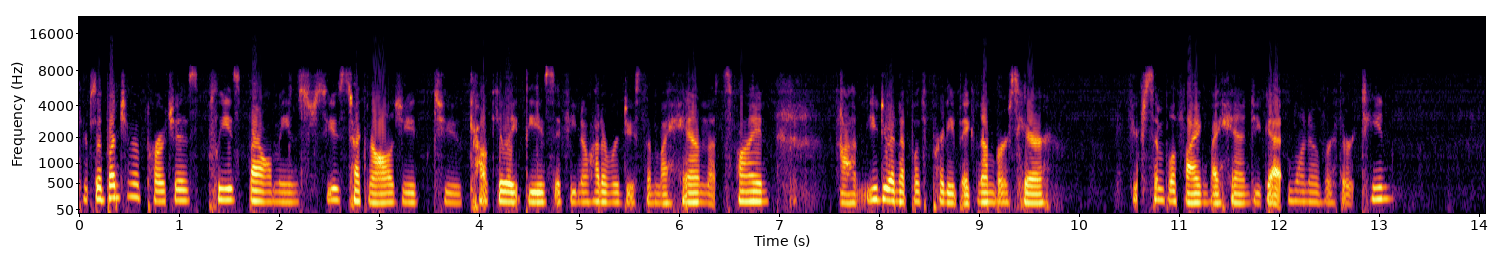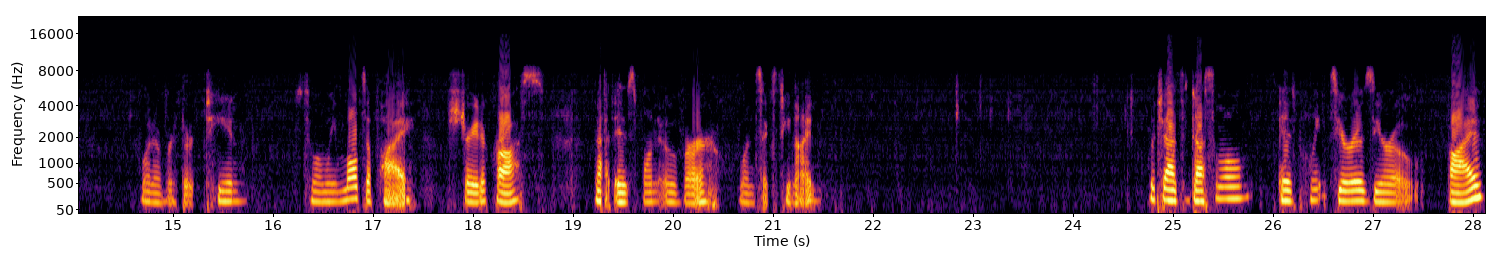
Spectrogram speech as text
There's a bunch of approaches. Please, by all means, just use technology to calculate these. If you know how to reduce them by hand, that's fine. Um, you do end up with pretty big numbers here. If you're simplifying by hand, you get 1 over 13. 1 over 13. So when we multiply straight across, that is 1 over 169. Which adds a decimal is 0.005,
